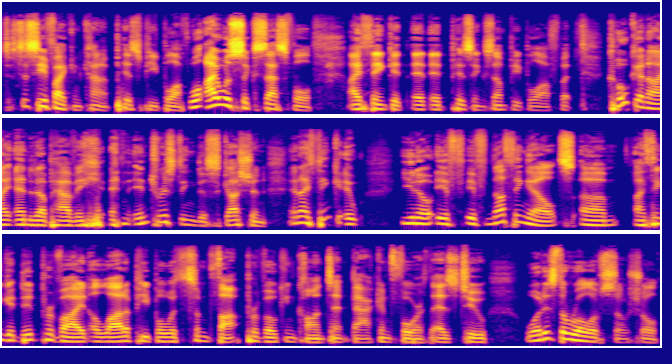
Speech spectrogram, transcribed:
just to see if I can kind of piss people off. Well, I was successful, I think, at, at, at pissing some people off. But Coke and I ended up having an interesting discussion, and I think it you know if if nothing else um, i think it did provide a lot of people with some thought provoking content back and forth as to what is the role of social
